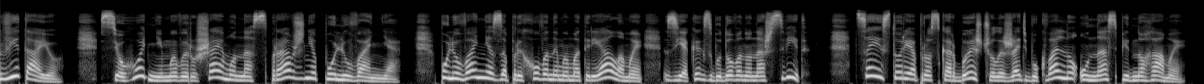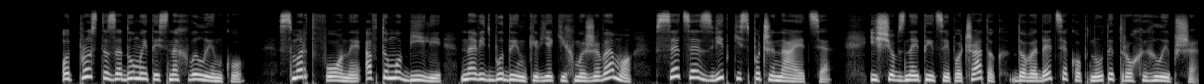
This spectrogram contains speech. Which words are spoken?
Вітаю! Сьогодні ми вирушаємо на справжнє полювання. Полювання за прихованими матеріалами, з яких збудовано наш світ. Це історія про скарби, що лежать буквально у нас під ногами. От просто задумайтесь на хвилинку. Смартфони, автомобілі, навіть будинки, в яких ми живемо, все це звідкись починається. І щоб знайти цей початок, доведеться копнути трохи глибше.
